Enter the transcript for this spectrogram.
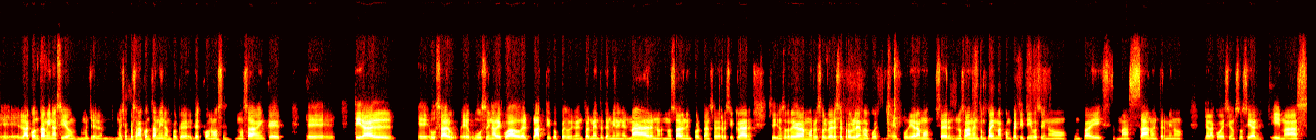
eh, la contaminación. Muchas, muchas, personas contaminan porque desconocen, no saben que eh, tirar, eh, usar uso inadecuado del plástico, pues eventualmente termina en el mar, no, no, saben la importancia de reciclar. Si nosotros llegáramos a resolver ese problema, pues pudiéramos ser no solamente un país más competitivo, sino un país más sano en términos de la cohesión social y más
